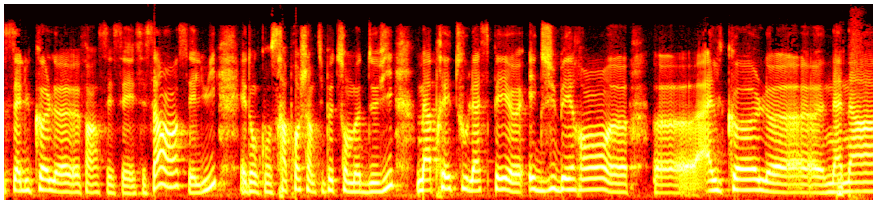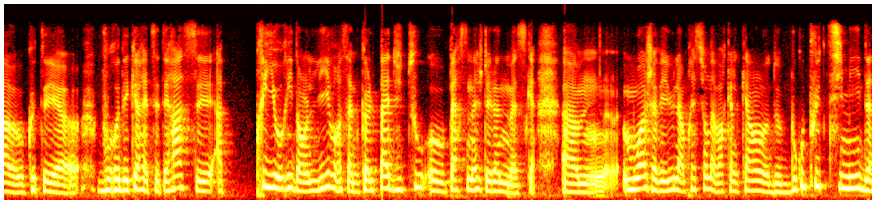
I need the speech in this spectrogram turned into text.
ça lui colle. Enfin, c'est ça, hein, c'est lui. Et donc on se rapproche un petit peu de son mode de vie. Mais après tout l'aspect exubérant, alcool, nana, côté bourreau des cœurs, etc. C'est priori dans le livre, ça ne colle pas du tout au personnage d'Elon Musk. Euh, moi, j'avais eu l'impression d'avoir quelqu'un de beaucoup plus timide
